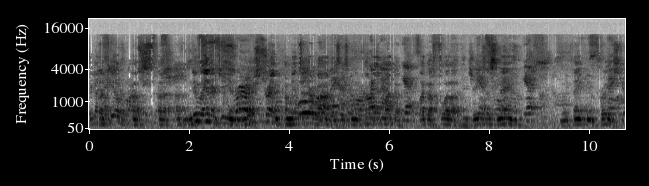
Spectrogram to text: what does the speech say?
they're going to feel a, a, a, new energy and a new strength come into their bodies. It's going to come in like a like a flood. In Jesus' name. And we thank you and praise you,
